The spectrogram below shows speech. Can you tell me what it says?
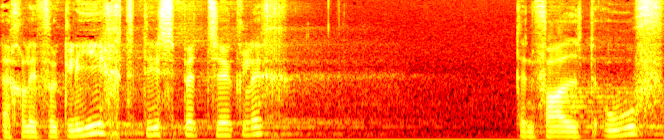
ein bisschen vergleicht diesbezüglich, dann fällt auf,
